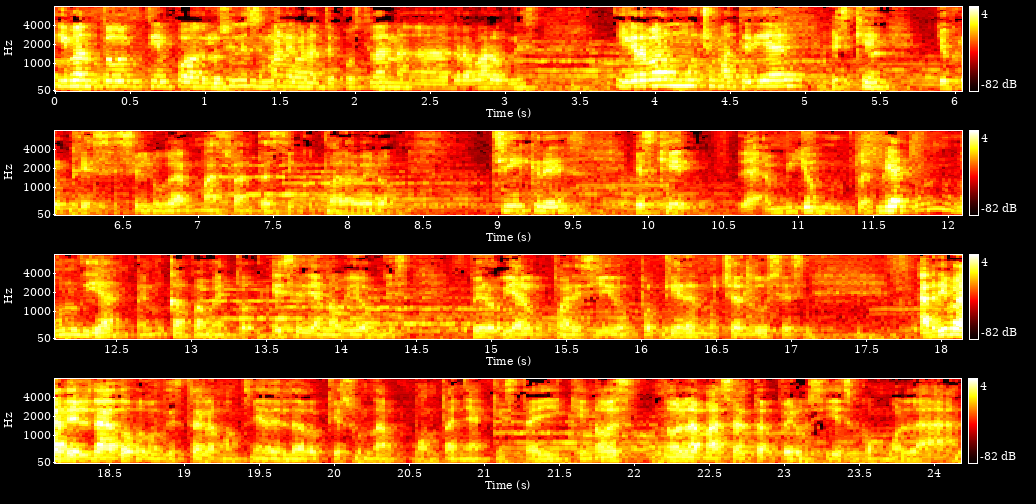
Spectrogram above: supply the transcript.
iban todo el tiempo, los fines de semana iban a Tepoztlán a, a grabar ovnis y grabaron mucho material. Es que yo creo que ese es el lugar más fantástico para ver ovnis. ¿Sí crees? Es que eh, yo, mira, un día en un campamento, ese día no vi ovnis, pero vi algo parecido, porque eran muchas luces. Arriba del Dado, donde está la montaña del Dado, que es una montaña que está ahí, que no es no la más alta, pero sí es como la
